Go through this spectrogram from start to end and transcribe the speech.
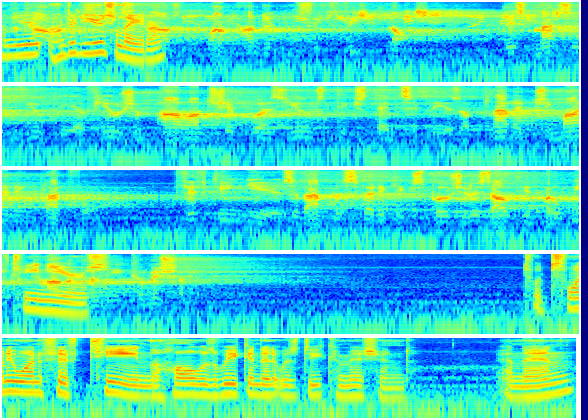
100, 100 years later. 106 feet long. This massive nuclear fusion powered ship was used extensively as a planetary mining platform. 15 years of atmospheric exposure resulted in a weak 15 years. decommissioning. Tw 2115, the hull was weakened and it was decommissioned. And then...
